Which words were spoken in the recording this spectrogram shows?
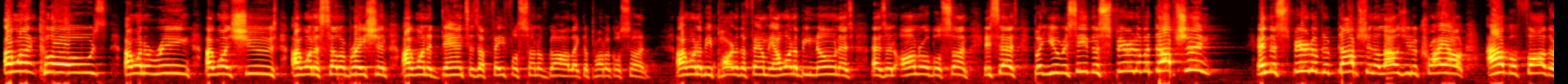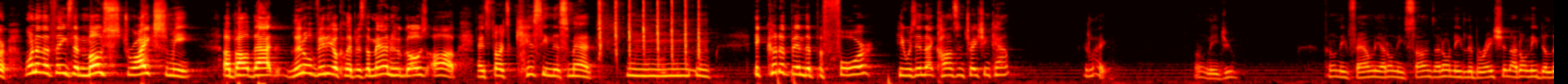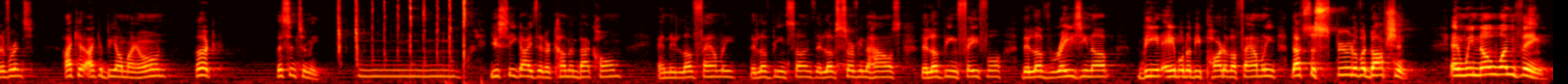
I want clothes. I want a ring. I want shoes. I want a celebration. I want to dance as a faithful son of God, like the prodigal son. I want to be part of the family. I want to be known as, as an honorable son. It says, but you receive the spirit of adoption. And the spirit of adoption allows you to cry out, Abba, Father. One of the things that most strikes me about that little video clip is the man who goes up and starts kissing this man. It could have been that before he was in that concentration camp, you're like, I don't need you. I don't need family. I don't need sons. I don't need liberation. I don't need deliverance. I could, I could be on my own. Look, listen to me. You see guys that are coming back home and they love family. They love being sons. They love serving the house. They love being faithful. They love raising up, being able to be part of a family. That's the spirit of adoption. And we know one thing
